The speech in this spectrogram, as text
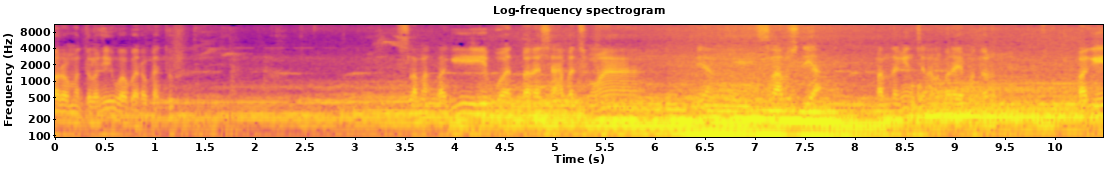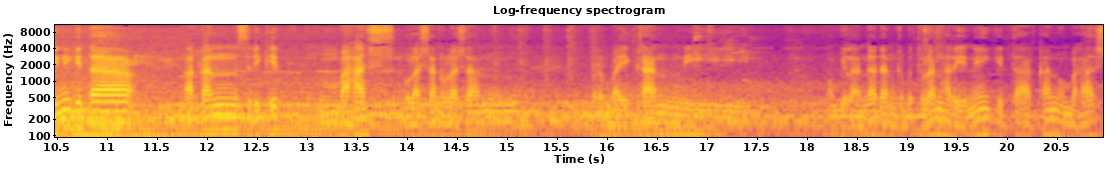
Warahmatullahi wabarakatuh. Selamat pagi buat para sahabat semua Yang selalu setia Pantengin channel Baraya Motor. Pagi ini kita akan sedikit membahas ulasan-ulasan perbaikan di mobil Anda Dan kebetulan hari ini kita akan membahas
